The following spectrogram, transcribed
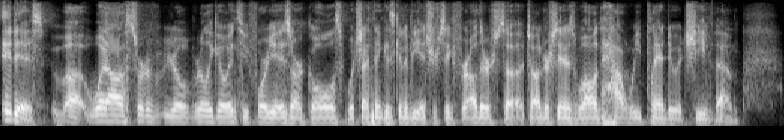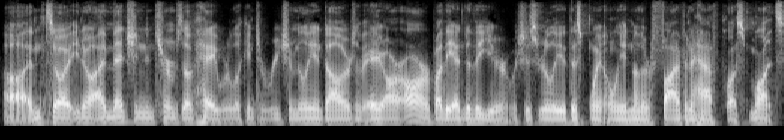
it is. Uh, what I'll sort of you know really go into for you is our goals, which I think is going to be interesting for others to, to understand as well, and how we plan to achieve them. Uh, and so, you know, I mentioned in terms of, hey, we're looking to reach a million dollars of ARR by the end of the year, which is really at this point only another five and a half plus months.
